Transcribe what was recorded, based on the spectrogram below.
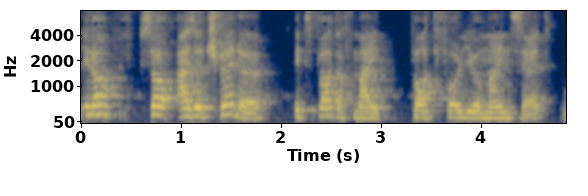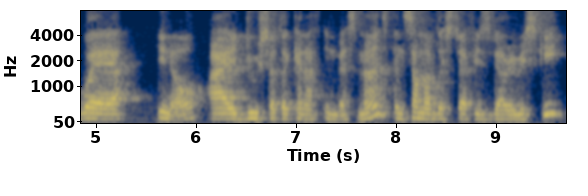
you know, so as a trader, it's part of my portfolio mindset where you know I do certain kind of investments, and some of the stuff is very risky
